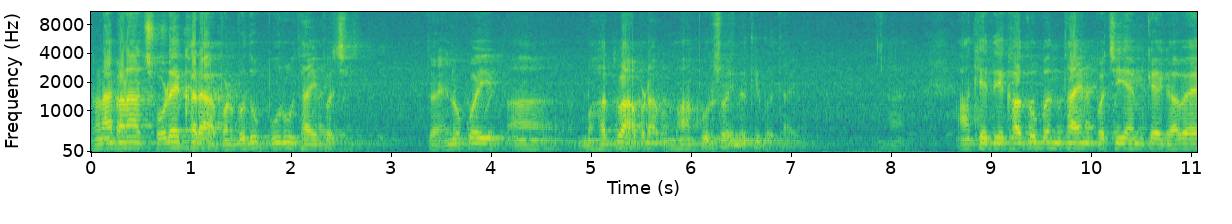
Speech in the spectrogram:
ઘણા ઘણા છોડે ખરા, પણ બધું પૂરું થાય પછી તો એનું કોઈ મહત્ત્વ આપણા મહાપુરુષોએ નથી બતાવ્યું. આંખે દેખાતું બંધ થાય ને પછી એમ કે હવે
